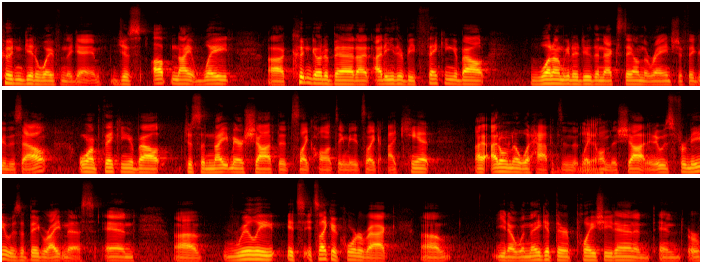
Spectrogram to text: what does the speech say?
Couldn't get away from the game. Just up night late, uh, couldn't go to bed. I'd, I'd either be thinking about what I'm going to do the next day on the range to figure this out, or I'm thinking about just a nightmare shot that's like haunting me. It's like I can't, I, I don't know what happens in the, like Yeah. on this shot. And it was for me, it was a big right miss, and uh, really, it's it's like a quarterback. Uh, you know, when they get their play sheet in, and and or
